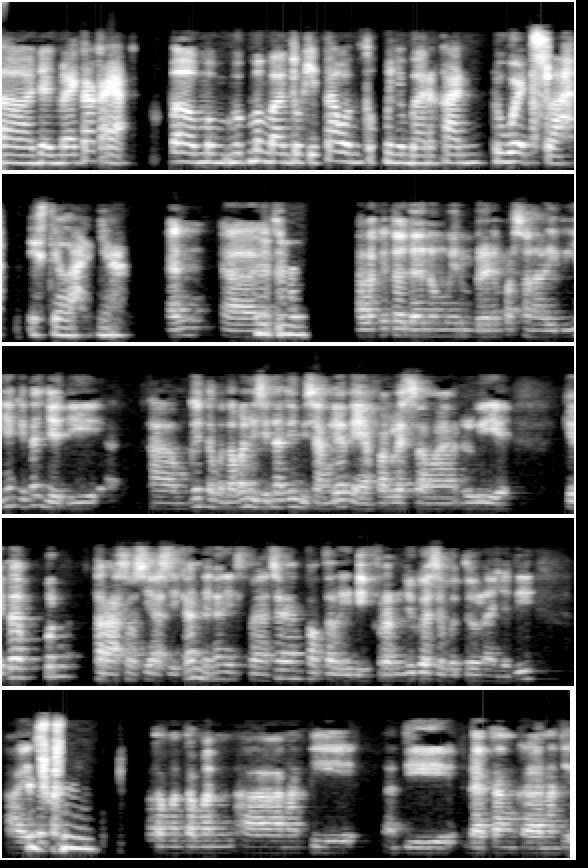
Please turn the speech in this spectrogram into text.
uh, dan mereka kayak uh, membantu kita untuk menyebarkan the words lah istilahnya. Dan uh, mm -hmm. kalau kita udah nemuin brand personality-nya kita jadi uh, mungkin teman-teman di sini nanti bisa ngeliat ya Farles sama Rui ya. Kita pun terasosiasikan dengan influencer yang totally different juga sebetulnya. Jadi uh, itu kan teman-teman uh, nanti nanti datang ke nanti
